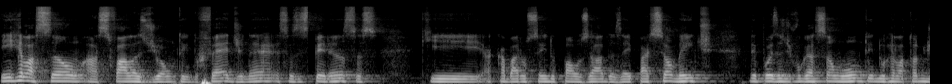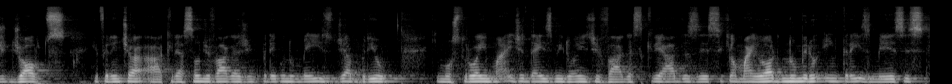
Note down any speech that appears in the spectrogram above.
Em relação às falas de ontem do Fed, né, essas esperanças que acabaram sendo pausadas aí parcialmente depois da divulgação ontem do relatório de JOLTS, referente à, à, criação de vagas de emprego no mês de abril, que mostrou aí mais de 10 milhões de vagas criadas, esse que é o maior número em três meses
